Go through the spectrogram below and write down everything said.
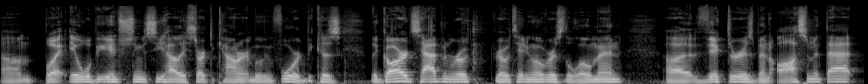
Um, but it will be interesting to see how they start to counter it moving forward because the guards have been rot- rotating over as the low men. Uh, Victor has been awesome at that.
